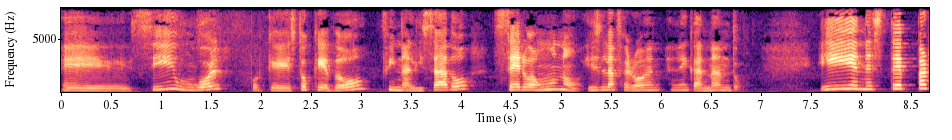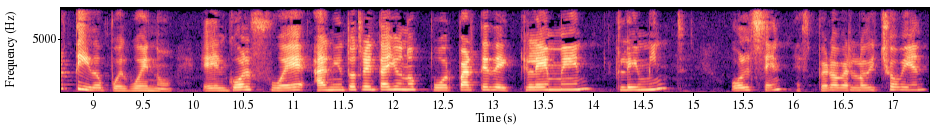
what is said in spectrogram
eh, sí, un gol, porque esto quedó finalizado 0 a 1, Isla Feroe ganando. Y en este partido, pues bueno, el gol fue al minuto 31 por parte de Clement, Clement Olsen, espero haberlo dicho bien.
